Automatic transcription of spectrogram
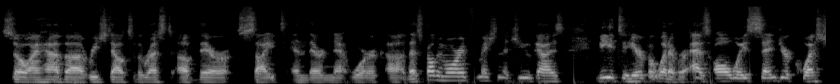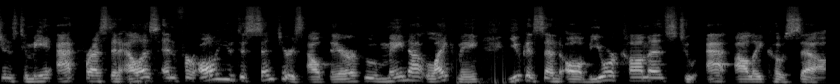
so I have uh, reached out to the rest of their site and their network. Uh, that's probably more information that you guys needed to hear, but whatever. As always, send your questions to me at Preston Ellis. And for all you dissenters out there who may not like me, you can send all of your comments to at Ali Kosel.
